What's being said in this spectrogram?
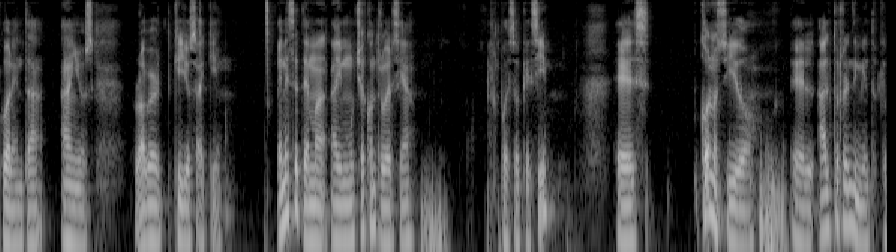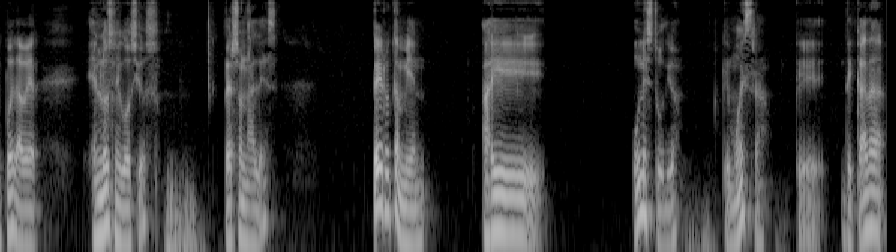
40 años. Robert Kiyosaki. En este tema hay mucha controversia, puesto que sí, es conocido el alto rendimiento que puede haber en los negocios personales, pero también hay un estudio que muestra que de cada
